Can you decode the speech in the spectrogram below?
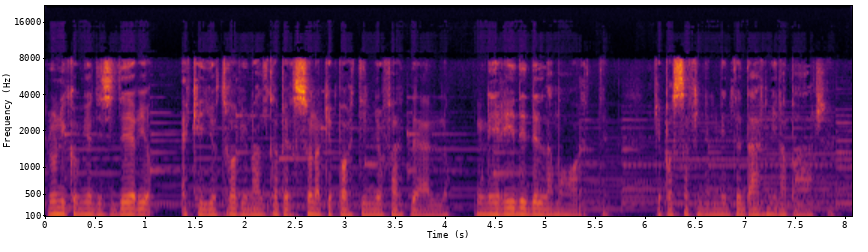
L'unico mio desiderio è che io trovi un'altra persona che porti il mio fardello, un erede della morte, che possa finalmente darmi la pace.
